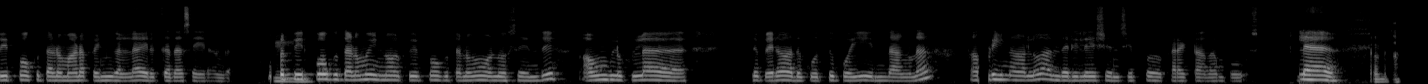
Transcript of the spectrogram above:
பிற்போக்குத்தனமான பெண்கள்லாம் இருக்க தான் செய்றாங்க. ஒரு. பிற்போக்குத்தனமும், இன்னொரு பிற்போக்குத்தனமும் ஒண்ணு சேர்ந்து அவங்களுக்குள்ள 2 பேரும் அதுக்கு ஒத்து போய் இருந்தாங்கன்னா, அப்படின்னாலும் அந்த ரிலேஷன்ஷிப் கரெக்ட்டா தான் போகும். இல்ல தான்.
